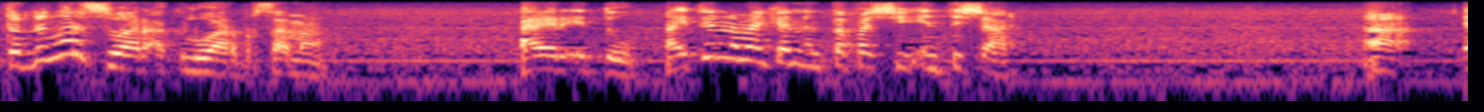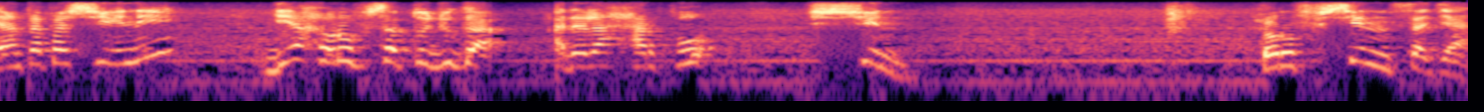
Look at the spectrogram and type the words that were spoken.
terdengar suara keluar bersama. Air itu. Nah itu namanya tafashi intishar. Ah yang tafasyi ini dia huruf satu juga adalah harfu shin. Huruf shin saja.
